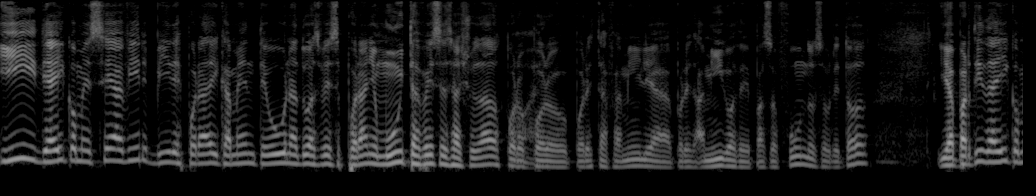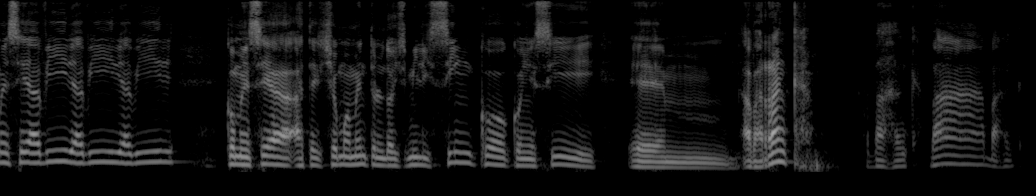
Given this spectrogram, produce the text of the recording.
y de ahí comencé a vir, vir esporádicamente una, dos veces por año, muchas veces ayudados por, Bueno. por, por esta familia, por amigos de Paso Fundo sobre todo. Y a partir de ahí comencé a vir, a vir, a vir. Comencé a, hasta que un momento en el 2005, conocí em, a Barranca. A barranca. Barranca.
